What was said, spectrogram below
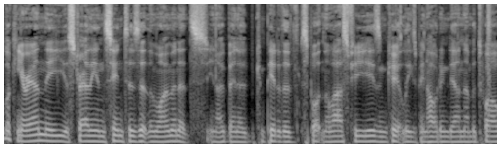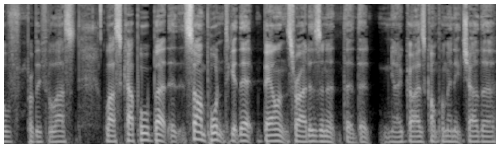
Looking around the Australian centres at the moment, it's you know been a competitive spot in the last few years, and Kurtley's been holding down number twelve probably for the last last couple. But it's so important to get that balance right, isn't it? That that you know guys complement each other,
